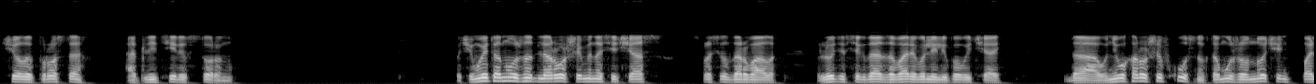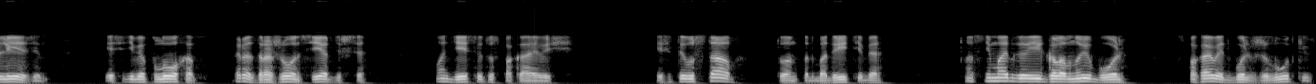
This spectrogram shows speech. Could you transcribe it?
Пчелы просто отлетели в сторону. «Почему это нужно для Рош именно сейчас?» — спросил Дарвала. «Люди всегда заваривали липовый чай». «Да, у него хороший вкус, но к тому же он очень полезен. Если тебе плохо, ты раздражен, сердишься, он действует успокаивающе. Если ты устал, то он подбодрит тебя. Он снимает и головную боль, успокаивает боль в желудке.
